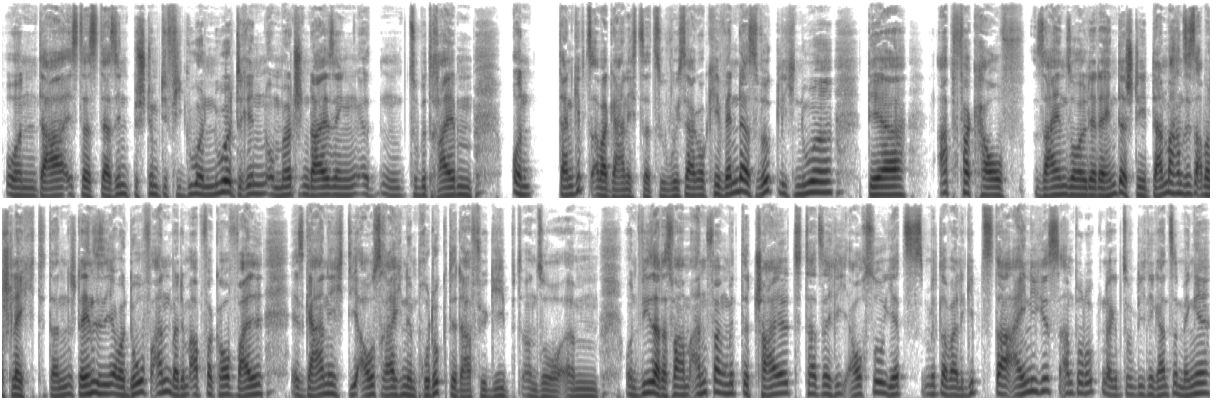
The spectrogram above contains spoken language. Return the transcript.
und da ist das, da sind bestimmte Figuren nur drin, um Merchandising äh, zu betreiben. Und dann gibt es aber gar nichts dazu, wo ich sage, okay, wenn das wirklich nur der Abverkauf sein soll, der dahinter steht, dann machen sie es aber schlecht. Dann stellen sie sich aber doof an bei dem Abverkauf, weil es gar nicht die ausreichenden Produkte dafür gibt und so. Ähm, und wie gesagt, das war am Anfang mit The Child tatsächlich auch so. Jetzt mittlerweile gibt es da einiges an Produkten, da gibt es wirklich eine ganze Menge.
